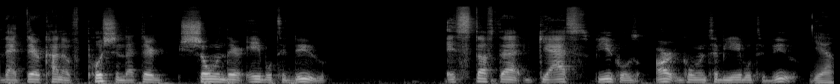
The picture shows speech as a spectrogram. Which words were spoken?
that they're kind of pushing, that they're showing they're able to do, is stuff that gas vehicles aren't going to be able to do. Yeah.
